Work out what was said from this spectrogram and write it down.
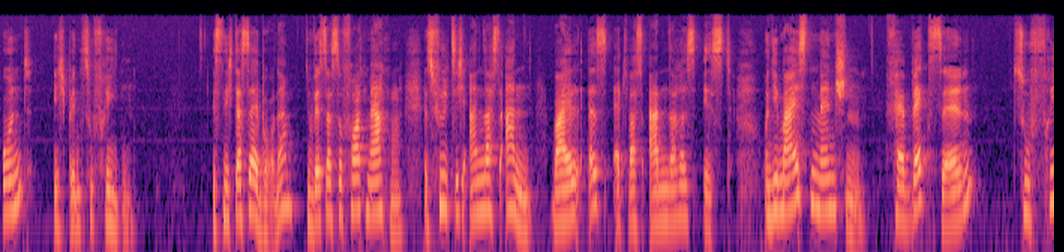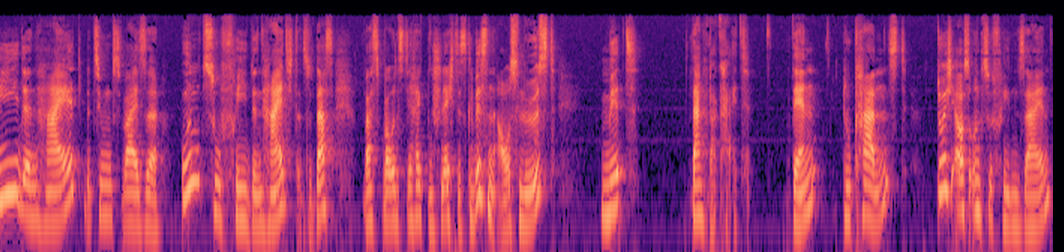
und ich bin zufrieden. Ist nicht dasselbe, oder? Du wirst das sofort merken. Es fühlt sich anders an, weil es etwas anderes ist. Und die meisten Menschen verwechseln Zufriedenheit bzw. Unzufriedenheit, also das, was bei uns direkt ein schlechtes Gewissen auslöst, mit Dankbarkeit. Denn du kannst durchaus unzufrieden sein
